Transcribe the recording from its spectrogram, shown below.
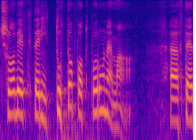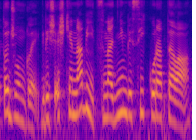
člověk, který tuto podporu nemá, v této džungli, když ještě navíc nad ním vysí kuratela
